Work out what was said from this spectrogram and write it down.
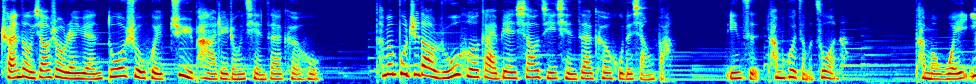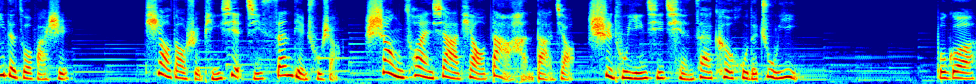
传统销售人员多数会惧怕这种潜在客户，他们不知道如何改变消极潜在客户的想法，因此他们会怎么做呢？他们唯一的做法是跳到水平线及三点处上，上窜下跳，大喊大叫，试图引起潜在客户的注意。不过，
